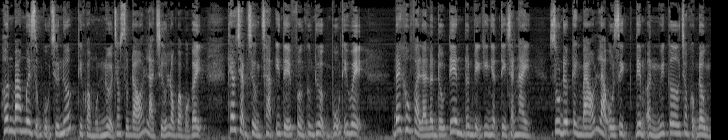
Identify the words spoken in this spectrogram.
Hơn 30 dụng cụ chứa nước thì khoảng một nửa trong số đó là chứa lòng quàng bọ gậy. Theo trạm trưởng trạm y tế phường Khương Thượng Vũ Thị Huệ, đây không phải là lần đầu tiên đơn vị ghi nhận tình trạng này. Dù được cảnh báo là ổ dịch tiềm ẩn nguy cơ trong cộng đồng,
